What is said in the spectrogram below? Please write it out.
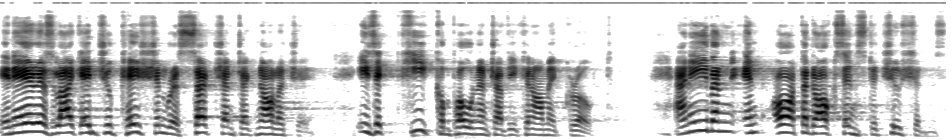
in areas like education, research, and technology is a key component of economic growth. And even in orthodox institutions,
